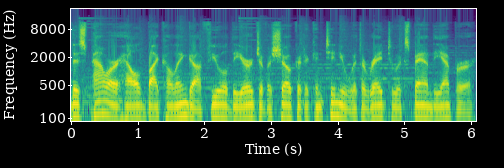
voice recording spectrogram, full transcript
This power held by Kalinga fueled the urge of Ashoka to continue with the raid to expand the emperor.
